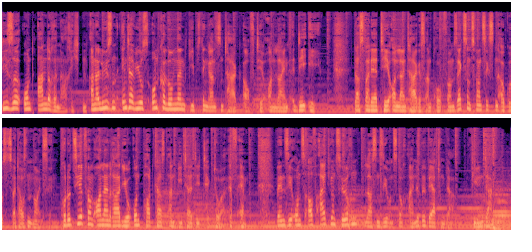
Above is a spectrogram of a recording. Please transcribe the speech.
Diese und andere Nachrichten, Analysen, Interviews und Kolumnen gibt's den ganzen Tag auf t-online.de. Das war der T-Online-Tagesanbruch vom 26. August 2019. Produziert vom Online-Radio- und Podcast-Anbieter Detektor FM. Wenn Sie uns auf iTunes hören, lassen Sie uns doch eine Bewertung da. Vielen Dank.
